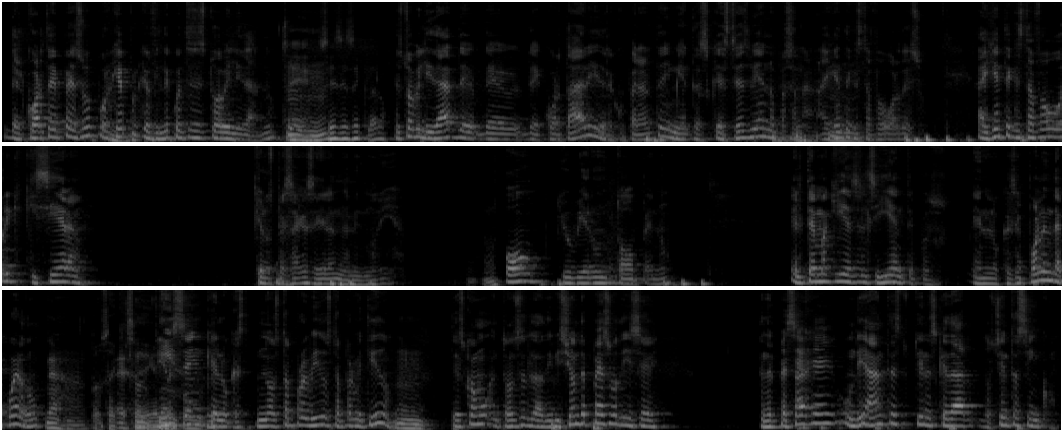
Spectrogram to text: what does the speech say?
del corte de peso. ¿Por qué? Porque a fin de cuentas es tu habilidad, ¿no? Sí, sí, sí, claro. Es tu habilidad de, de- de cortar y de recuperarte y mientras que estés bien no pasa nada. Hay gente que está a favor de eso. Hay gente que está a favor y que quisiera que los pesajes se dieran en el mismo día. O que hubiera un tope, ¿no? El tema aquí es el siguiente, pues en lo que se ponen de acuerdo, Ajá. Pues que se dicen que lo que no está prohibido está permitido. Entonces, ¿cómo? Entonces la división de peso dice En el pesaje, un día antes, tú tienes que dar 205.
